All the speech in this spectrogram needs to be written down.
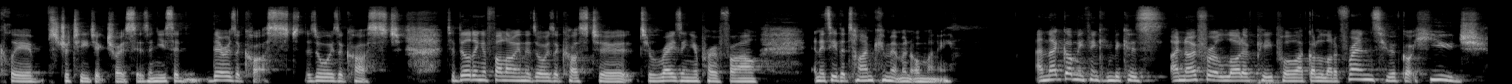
clear strategic choices. And you said there is a cost. There's always a cost to building a following. There's always a cost to, to raising your profile. And it's either time commitment or money. And that got me thinking because I know for a lot of people, I've got a lot of friends who have got huge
